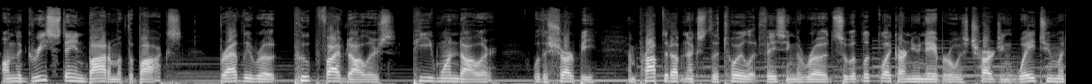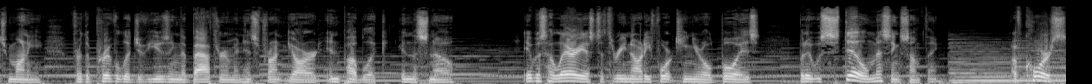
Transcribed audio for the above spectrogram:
On the grease stained bottom of the box, Bradley wrote Poop $5, P $1 with a sharpie and propped it up next to the toilet facing the road so it looked like our new neighbor was charging way too much money for the privilege of using the bathroom in his front yard, in public, in the snow. It was hilarious to three naughty 14 year old boys, but it was still missing something. Of course,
